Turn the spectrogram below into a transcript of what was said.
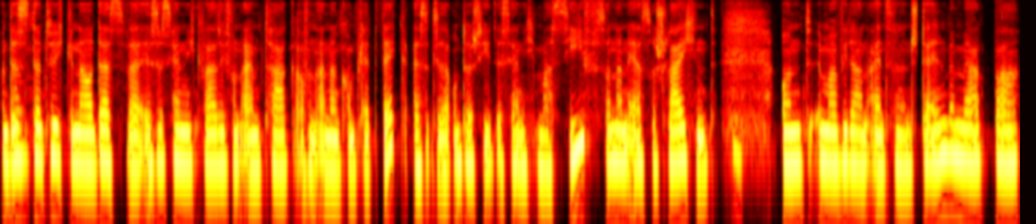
Und das ist natürlich genau das, weil es ist ja nicht quasi von einem Tag auf den anderen komplett weg. Also dieser Unterschied ist ja nicht massiv, sondern eher so schleichend mhm. und immer wieder an einzelnen Stellen bemerkbar.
